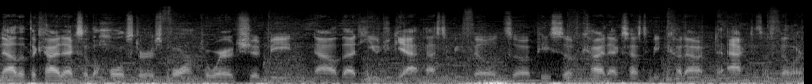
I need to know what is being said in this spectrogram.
Now that the kydex of the holster is formed to where it should be, now that huge gap has to be filled, so a piece of kydex has to be cut out to act as a filler.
